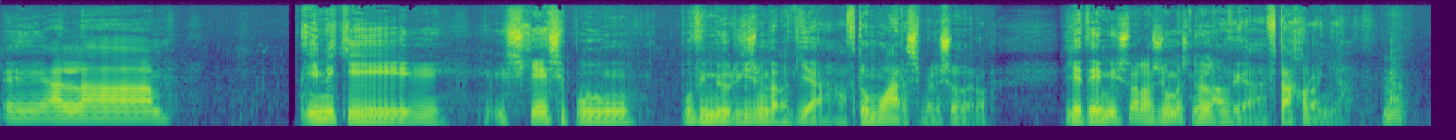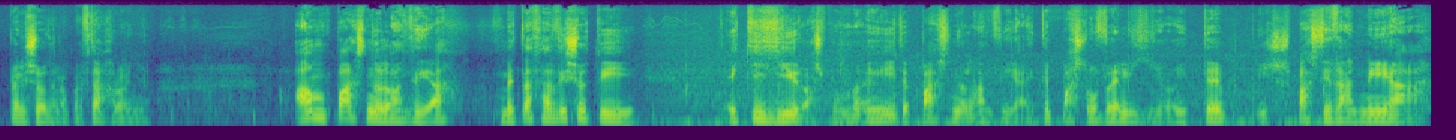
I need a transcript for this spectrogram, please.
Ε, αλλά είναι και η, η σχέση που, που δημιουργείς με τα παιδιά. Αυτό μου άρεσε περισσότερο. Γιατί εμείς τώρα ζούμε στην Ολλανδία 7 χρόνια. Ναι. Περισσότερα από 7 χρόνια. Αν πας στην Ολλανδία, μετά θα δεις ότι εκεί γύρω, ας πούμε, είτε πας στην Ολλανδία, είτε πας στο Βέλγιο, είτε ίσως πας στη δανια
